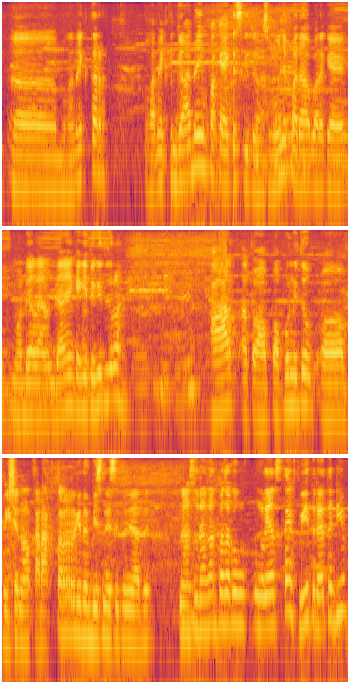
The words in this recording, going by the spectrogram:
eh, bukan aktor bukan aktor nggak ada yang pakai actress gitu semuanya pada pada kayak model yang ada yang kayak gitu gitulah art atau apa pun itu uh, fictional karakter gitu bisnis itu nyata. Nah, sedangkan pas aku ngelihat Steffi ternyata dia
